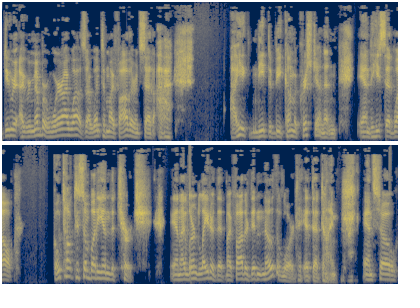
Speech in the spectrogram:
do I remember where I was. I went to my father and said, I I need to become a Christian and and he said, Well, go talk to somebody in the church. And I learned later that my father didn't know the Lord at that time. And so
